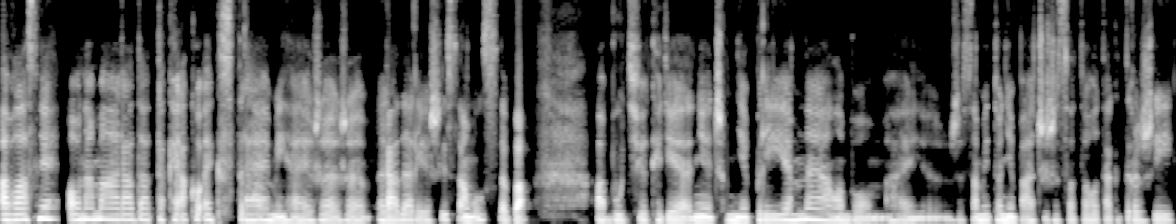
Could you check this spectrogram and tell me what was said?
a vlastne ona má rada také ako extrémy, hej, že, že rada rieši samú seba. A buď keď je niečo nepríjemné, alebo hej, že sa mi to nepáči, že sa toho tak drží,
